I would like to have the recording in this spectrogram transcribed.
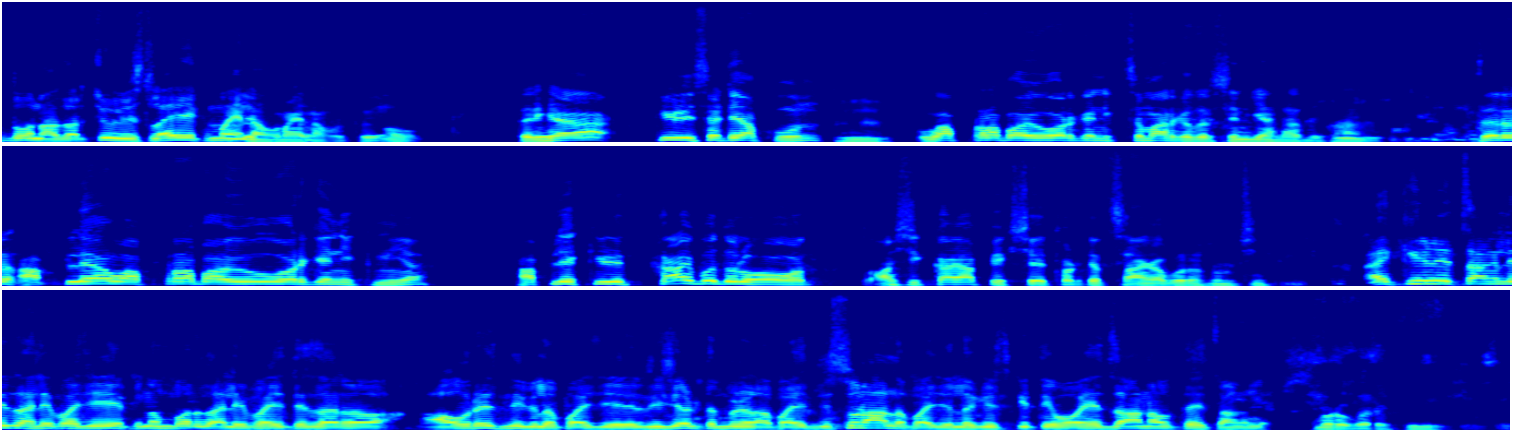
दोन हजार चोवीस ला एक महिना एक होतो महिना होतोय. हो. तर ह्या केळीसाठी आपण हम्म, वापरा बायो ऑर्गॅनिकचं मार्गदर्शन घेणार आहे. तर आपल्या वापरा बायो ऑर्गॅनिकनी आपल्या केळीत काय बदल व्हावा अशी काय अपेक्षा आहे थोडक्यात सांगा बरं तुमची. काय केळी चांगले झाले पाहिजे एक नंबर झाले पाहिजे ते जर आवरेज निघलं पाहिजे रिझल्ट मिळाला पाहिजे दिसून आलं पाहिजे लगेच की तेव्हा हे जाणवतंय चांगलं. बरोबर आहे.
